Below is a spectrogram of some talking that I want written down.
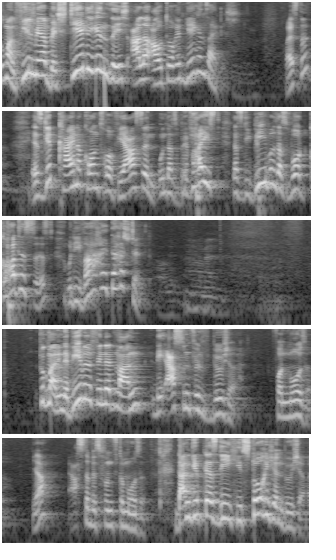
Guck mal, vielmehr bestätigen sich alle Autoren gegenseitig. Weißt du? Es gibt keine Kontroversen und das beweist, dass die Bibel das Wort Gottes ist und die Wahrheit darstellt. Guck mal, in der Bibel findet man die ersten fünf Bücher von Mose. Ja? Erste bis fünfte Mose. Dann gibt es die historischen Bücher.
